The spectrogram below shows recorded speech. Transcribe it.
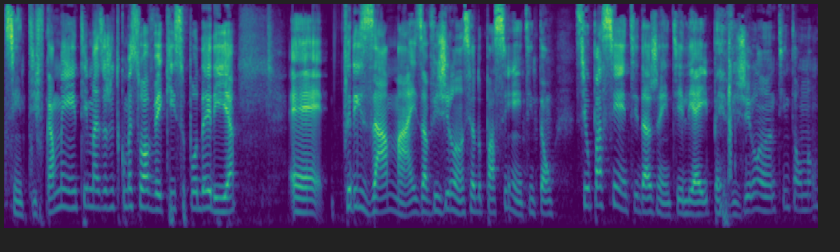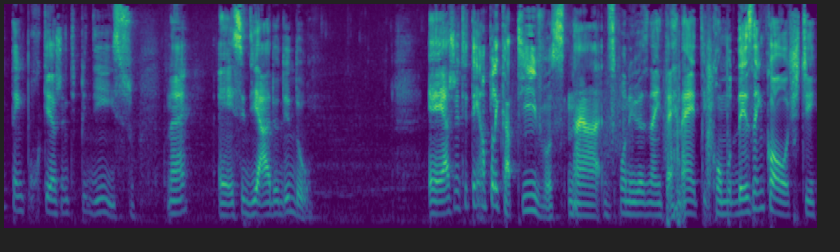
cientificamente, mas a gente começou a ver que isso poderia é, frisar mais a vigilância do paciente. Então, se o paciente da gente ele é hipervigilante, então não tem por que a gente pedir isso, né? É esse diário de dor. É, a gente tem aplicativos na, disponíveis na internet, como Desencoste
